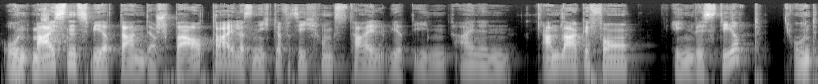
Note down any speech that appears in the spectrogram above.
Und meistens wird dann der Sparteil, also nicht der Versicherungsteil, wird in einen Anlagefonds investiert und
